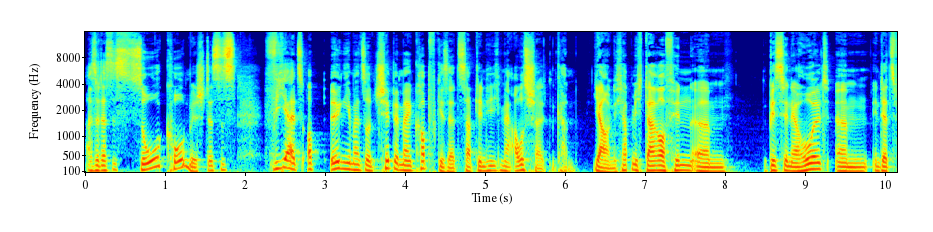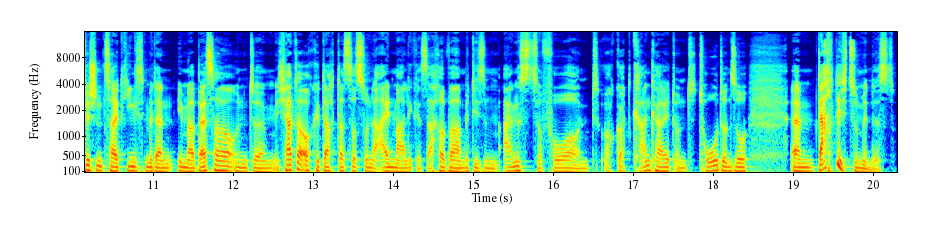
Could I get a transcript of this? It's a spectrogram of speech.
Also das ist so komisch. Das ist wie als ob irgendjemand so einen Chip in meinen Kopf gesetzt hat, den ich nicht mehr ausschalten kann. Ja, und ich habe mich daraufhin ähm, ein bisschen erholt. Ähm, in der Zwischenzeit ging es mir dann immer besser und ähm, ich hatte auch gedacht, dass das so eine einmalige Sache war mit diesem Angst zuvor und oh Gott, Krankheit und Tod und so. Ähm, dachte ich zumindest.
